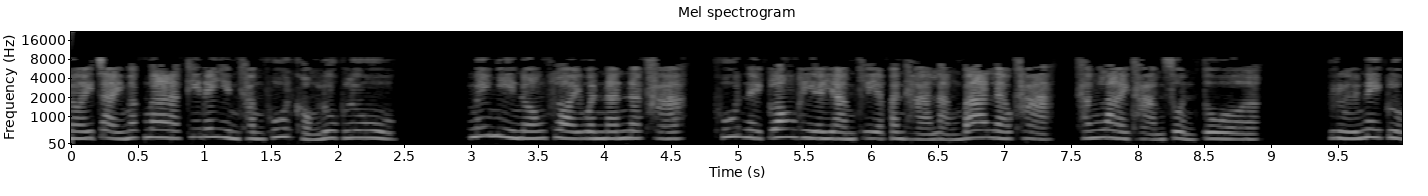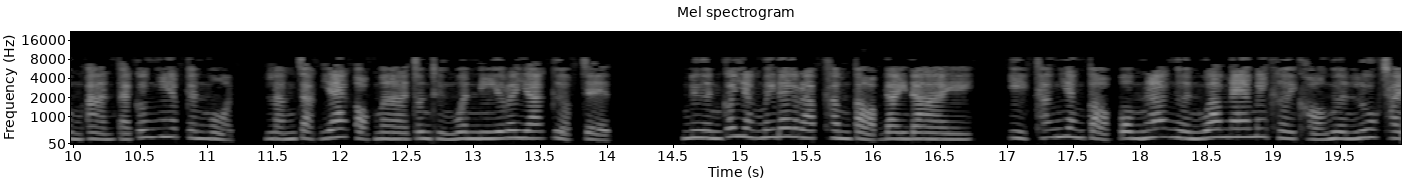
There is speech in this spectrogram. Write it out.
น้อยใจมากๆที่ได้ยินคำพูดของลูกๆ ไม่มีน้องพลอยวันนั้นนะคะ พูดในกล้องพยายามเคลียร์ปัญหาหลังบ้านแล้วค่ะ ทั้งไลน์ถามส่วนตัว หรือในกลุ่มอ่านแต่ก็เงียบกันหมด หลังจากแยกออกมาจนถึงวันนี้ระยะเกือบเจ็ด เดือนก็ยังไม่ได้รับคำตอบใด ๆ อีกทั้งยังตอบปมหน้าเงินว่าแม่ไม่เคยขอเงินลูกใช้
